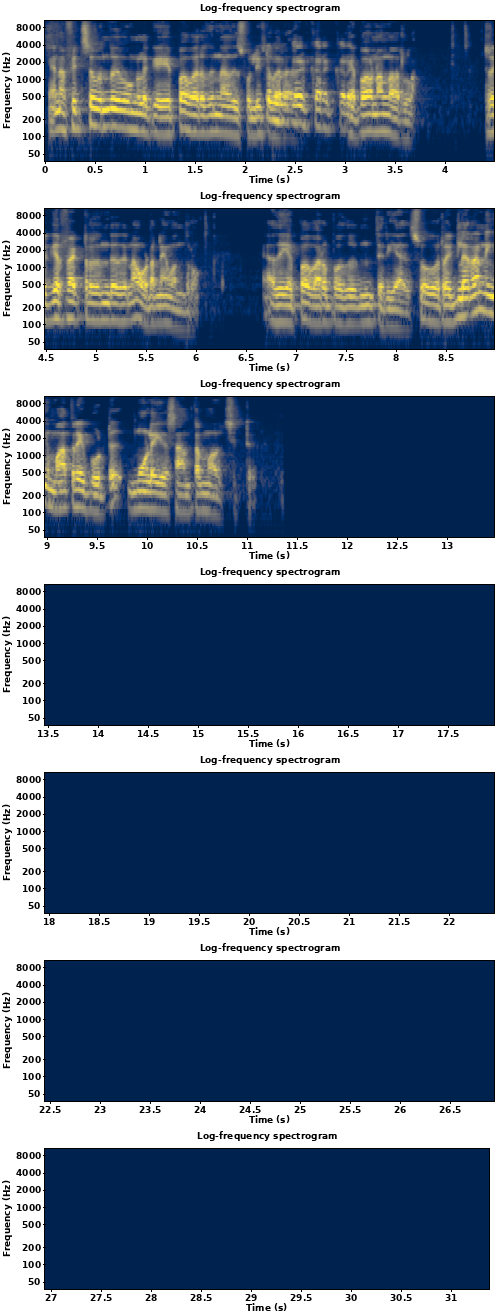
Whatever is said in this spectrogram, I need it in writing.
ஏன்னா ஃபிட்ஸை வந்து உங்களுக்கு எப்போ வருதுன்னு அது சொல்லிட்டு வராது. எப்போ வேணாலும் வரலாம். ட்ரிகர் ஃபேக்டர் இருந்ததுன்னா உடனே வந்துடும் அது எப்போ வரப்போகுதுன்னு தெரியாது. ஸோ ரெகுலராக நீங்கள் மாத்திரை போட்டு மூளையை சாந்தமாக வச்சுட்டு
